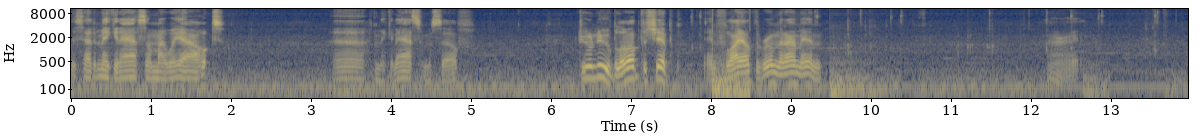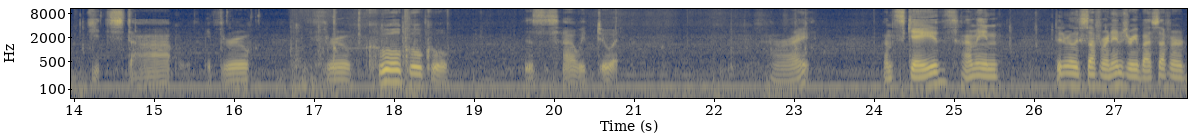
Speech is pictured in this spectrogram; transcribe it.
Just had to make an ass on my way out. Uh, make an ass of myself. Gonna do? Blow up the ship and fly out the room that I'm in. Alright. Get stop. Me through. Me through. Cool, cool, cool. This is how we do it. Alright. Unscathed. I mean, didn't really suffer an injury, but I suffered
